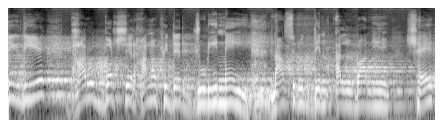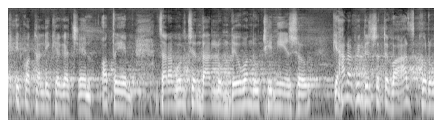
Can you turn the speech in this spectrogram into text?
দিক দিয়ে ভারতবর্ষের হানফিদের জুড়ি নেই। নাসির উদ্দিন আলবানি শেখ এ কথা লিখে গেছেন, অতএব যারা বলছেন, দারলুম দেওবন্দ উঠিয়ে নিয়ে এসো, কি হানফিদের সাথে বাজ করব?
